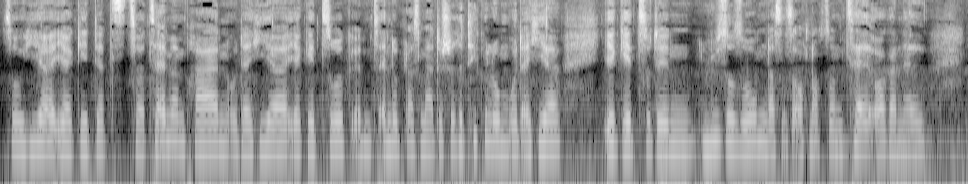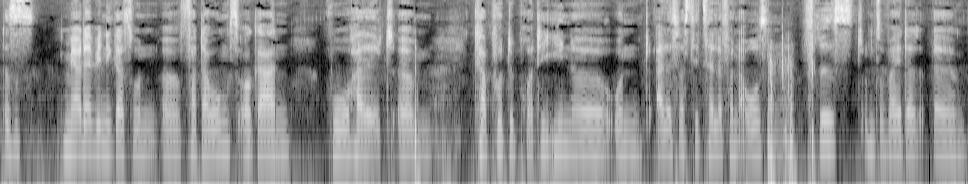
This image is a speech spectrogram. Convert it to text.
so hier, ihr geht jetzt zur Zellmembran oder hier, ihr geht zurück ins endoplasmatische Retikulum oder hier, ihr geht zu den Lysosomen, das ist auch noch so ein Zellorganell, das ist mehr oder weniger so ein äh, Verdauungsorgan wo halt ähm, kaputte Proteine und alles, was die Zelle von außen frisst und so weiter, ähm,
